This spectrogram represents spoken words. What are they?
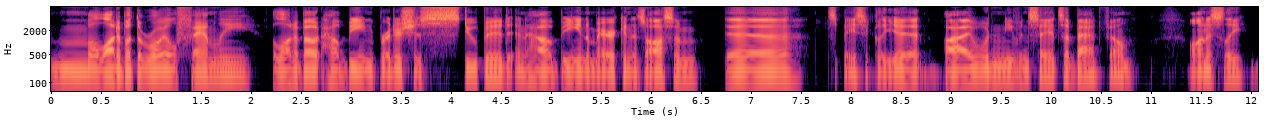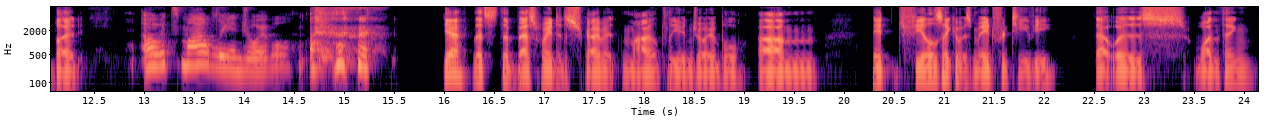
mm, a lot about the royal family, a lot about how being British is stupid and how being American is awesome. Uh, that's basically it. I wouldn't even say it's a bad film. honestly. But Oh, it's mildly enjoyable. yeah, that's the best way to describe it. Mildly enjoyable. Um, it feels like it was made for TV. That was one thing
